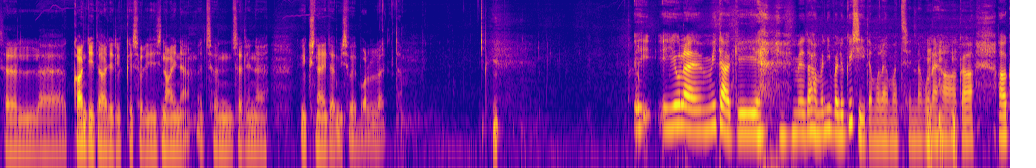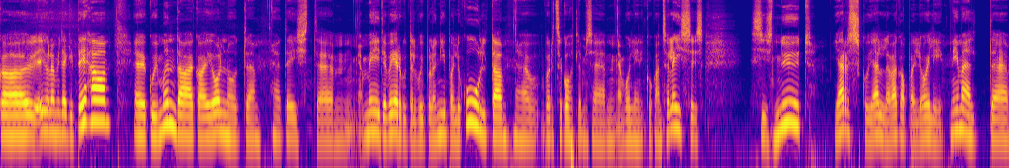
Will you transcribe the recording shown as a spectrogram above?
sellel kandidaadil, kes oli siis naine, et see on selline üks näide, mis võib olla, et ei, ei ole midagi, me tahame nii palju küsida mõlemad siin nagu näha, aga aga ei ole midagi teha, kui mõnda aega ei olnud teist ähm, meediaveergudel võib-olla nii palju kuulda äh, võrdse kohtlemise voliniku kantseleis, siis siis nüüd järsku jälle väga palju oli, nimelt äh,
